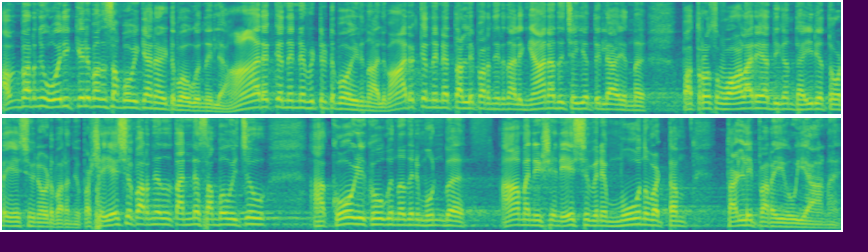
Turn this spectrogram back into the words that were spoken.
അവൻ പറഞ്ഞു ഒരിക്കലും അത് സംഭവിക്കാനായിട്ട് പോകുന്നില്ല. ആരൊക്കെ നിന്നെ വിട്ടിട്ട് പോയിരുന്നാലും ആരൊക്കെ നിന്നെ തള്ളിപ്പറഞ്ഞിരുന്നാലും ഞാനത് ചെയ്യത്തില്ല എന്ന് പത്രോസ് വളരെയധികം ധൈര്യത്തോടെ യേശുവിനോട് പറഞ്ഞു. പക്ഷേ യേശു പറഞ്ഞത് തന്നെ സംഭവിച്ചു. ആ കോഴി കൂകുന്നതിന് മുൻപ് ആ മനുഷ്യൻ യേശുവിനെ മൂന്ന് വട്ടം തള്ളിപ്പറയുകയാണ്.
